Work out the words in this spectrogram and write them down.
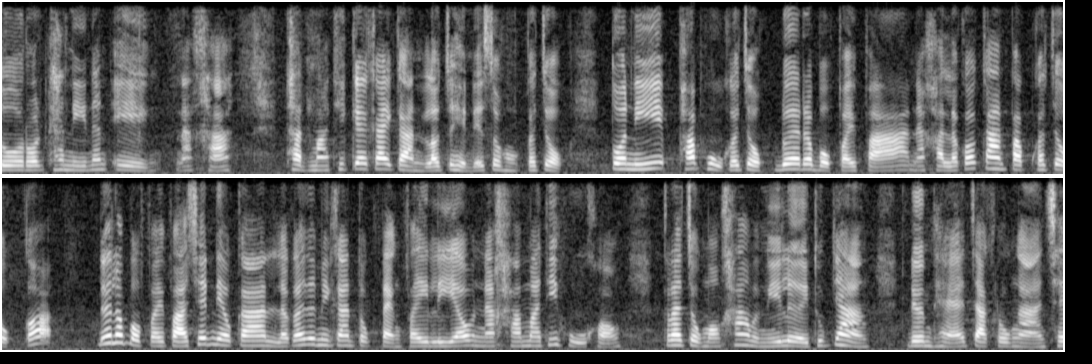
ตัวรถคันนี้นั่นเองนะคะ ถัดมาที่ใกล้ ๆ กันเราจะเห็นในส่วนของกระจก ตัวนี้พับหูกระจกด้วยระบบไฟฟ้านะคะ แล้วก็การปรับกระจกก็ ด้วยระบบไฟฟ้าเช่นเดียวกัน แล้วก็จะมีการตกแต่งไฟเลี้ยวนะคะ มาที่หูของกระจกมองข้างแบบนี้เลย ทุกอย่างเดิมแท้จากโรงงานใช้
